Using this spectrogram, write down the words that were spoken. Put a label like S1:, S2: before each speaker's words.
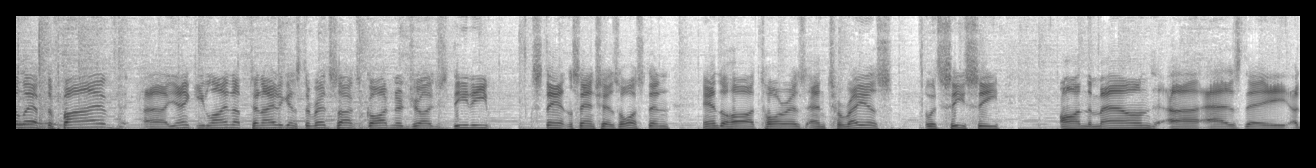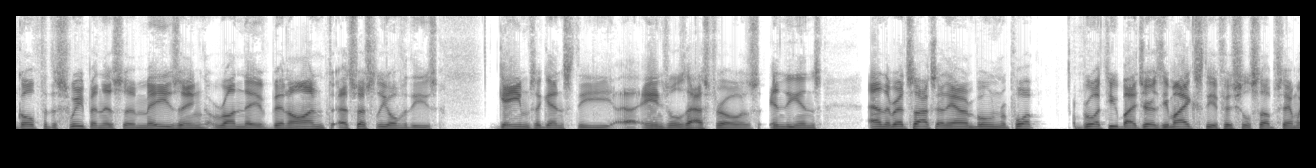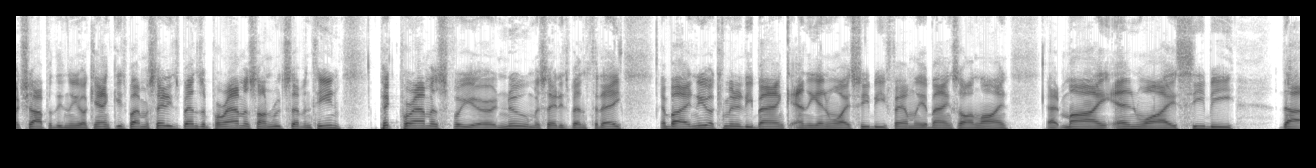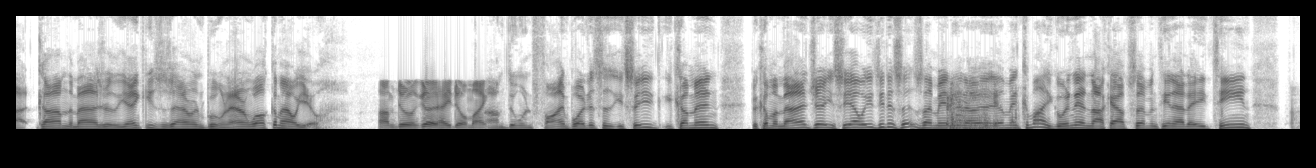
S1: little after five. Uh, Yankee lineup tonight against the Red Sox: Gardner, Judge, Didi, Stanton, Sanchez, Austin, Andujar, Torres, and Torreyes with CC on the mound uh, as they uh, go for the sweep in this amazing run they've been on, especially over these games against the uh, Angels, Astros, Indians, and the Red Sox. And the Aaron Boone report brought to you by Jersey Mike's, the official sub sandwich shop of the New York Yankees, by Mercedes Benz of Paramus on Route 17. Pick Paramus for your new Mercedes Benz today, and by New York Community Bank and the NYCB family of banks online at mynycb.com. The manager of the Yankees is Aaron Boone. Aaron, welcome. How are you?
S2: I'm doing good. How you doing, Mike?
S1: I'm doing fine, boy. This is you see, you come in, become a manager. You see how easy this is. I mean, you know, I mean, come on, you go in there, and knock out 17 out of 18,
